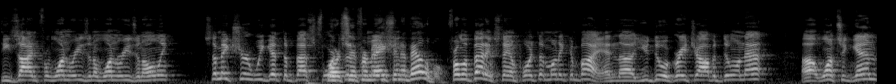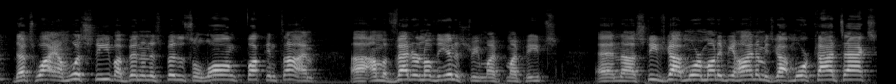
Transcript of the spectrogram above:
designed for one reason and one reason only. It's to make sure we get the best sports, Sports information available. from a betting standpoint that money can buy. And uh, you do a great job of doing that. Uh, once again, that's why I'm with Steve. I've been in this business a long fucking time. Uh, I'm a veteran of the industry, my, my peeps. And uh, Steve's got more money behind him. He's got more contacts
